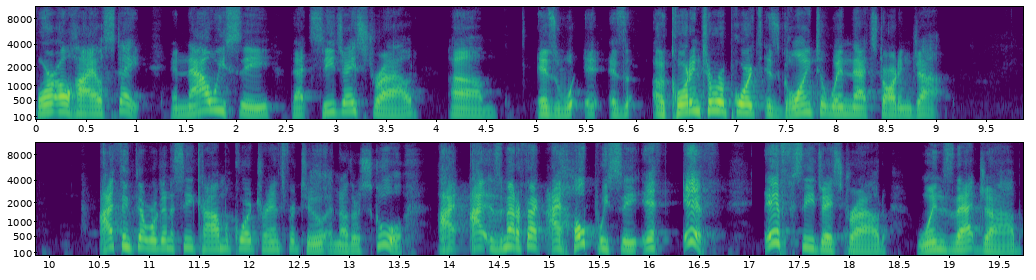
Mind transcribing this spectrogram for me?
for Ohio State. And now we see that CJ Stroud um, is is according to reports is going to win that starting job. I think that we're going to see Kyle McCord transfer to another school. I, I, as a matter of fact, I hope we see if if if CJ Stroud wins that job.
